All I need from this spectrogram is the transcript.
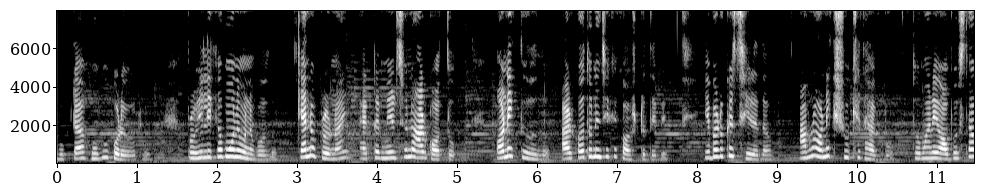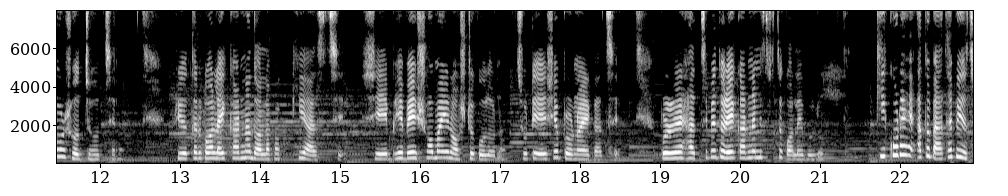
বুকটা হুহু করে উঠল। প্রহেলিকা মনে মনে বলল, কেন প্রণয়? একটা মেয়ের জন্য আর কত? অনেক তো হলো, আর কত নিজেকে কষ্ট দেবে? এবার ওকে ছেড়ে দাও, আমরা অনেক সুখে থাকব, তোমার এই অবস্থা আমার সহ্য হচ্ছে না। প্রিয়তার গলায় কান্না দলা পাকিয়ে আসছে, সে ভেবে সময় নষ্ট করল না, ছুটে এসে প্রণয়ের কাছে। প্রণয়ের হাত চেপে ধরে কান্না মিশ্রিত গলায় বলল, কি করে এত ব্যথা পেয়েছ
